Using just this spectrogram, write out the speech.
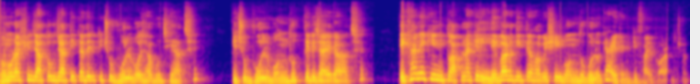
ধনুরাশির জাতক জাতিকাদের কিছু ভুল বোঝাবুঝি আছে, কিছু ভুল বন্ধুত্বের জায়গা আছে। এখানে কিন্তু আপনাকে লেবার দিতে হবে সেই বন্ধুগুলোকে আইডেন্টিফাই করার জন্য।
